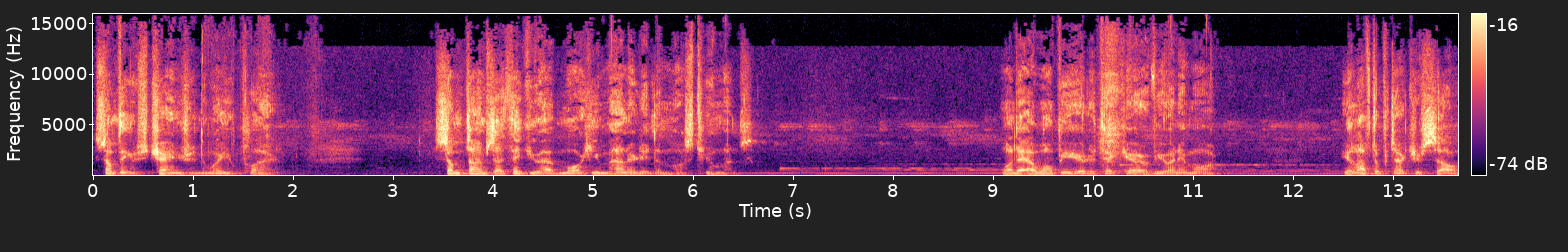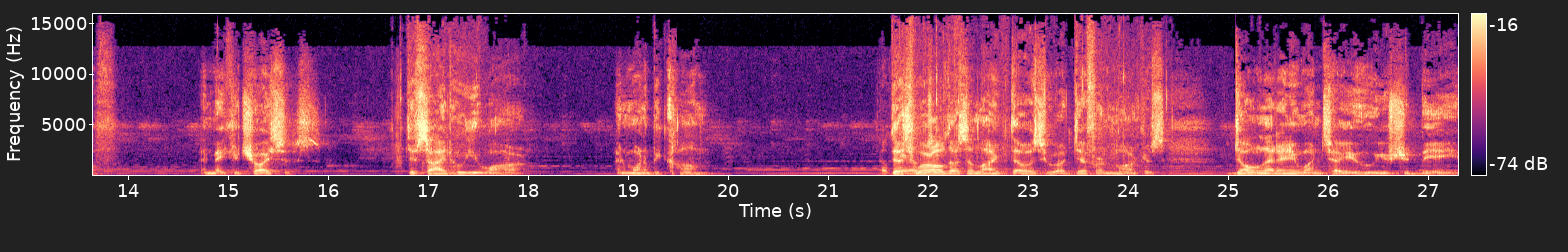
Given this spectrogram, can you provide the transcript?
Something has changed in the way you play. Sometimes I think you have more humanity than most humans. One day I won't be here to take care of you anymore. You'll have to protect yourself and make your choices. Decide who you are and want to become. this OG. world doesn't like those who are different, Marcus. Don't let anyone tell you who you should be.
